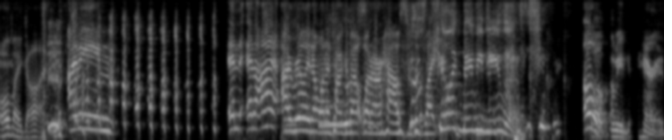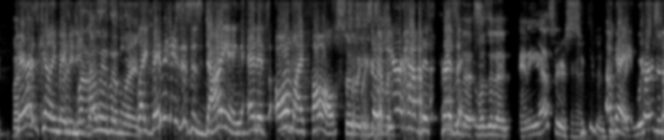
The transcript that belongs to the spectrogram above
Oh my god. I mean and and I I really don't want to talk about what our house was like. killing baby Jesus? Oh, Well, I mean Herod. But Herod's killing baby Jesus. but Jesus. other than like, Like baby Jesus is dying and it's all my fault. so that you So have a- here have this was it, present. a, was it an NES or a Super Nintendo? Okay, Like, which first Nintendo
